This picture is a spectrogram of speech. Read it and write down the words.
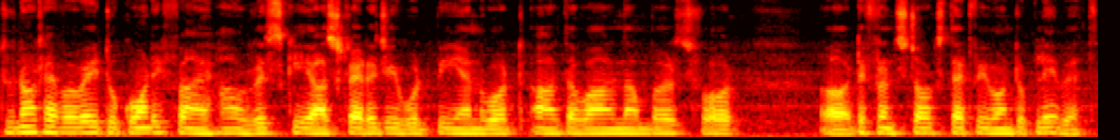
do not have a way to quantify how risky our strategy would be and what are the VAR numbers for uh, different stocks that we want to play with.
